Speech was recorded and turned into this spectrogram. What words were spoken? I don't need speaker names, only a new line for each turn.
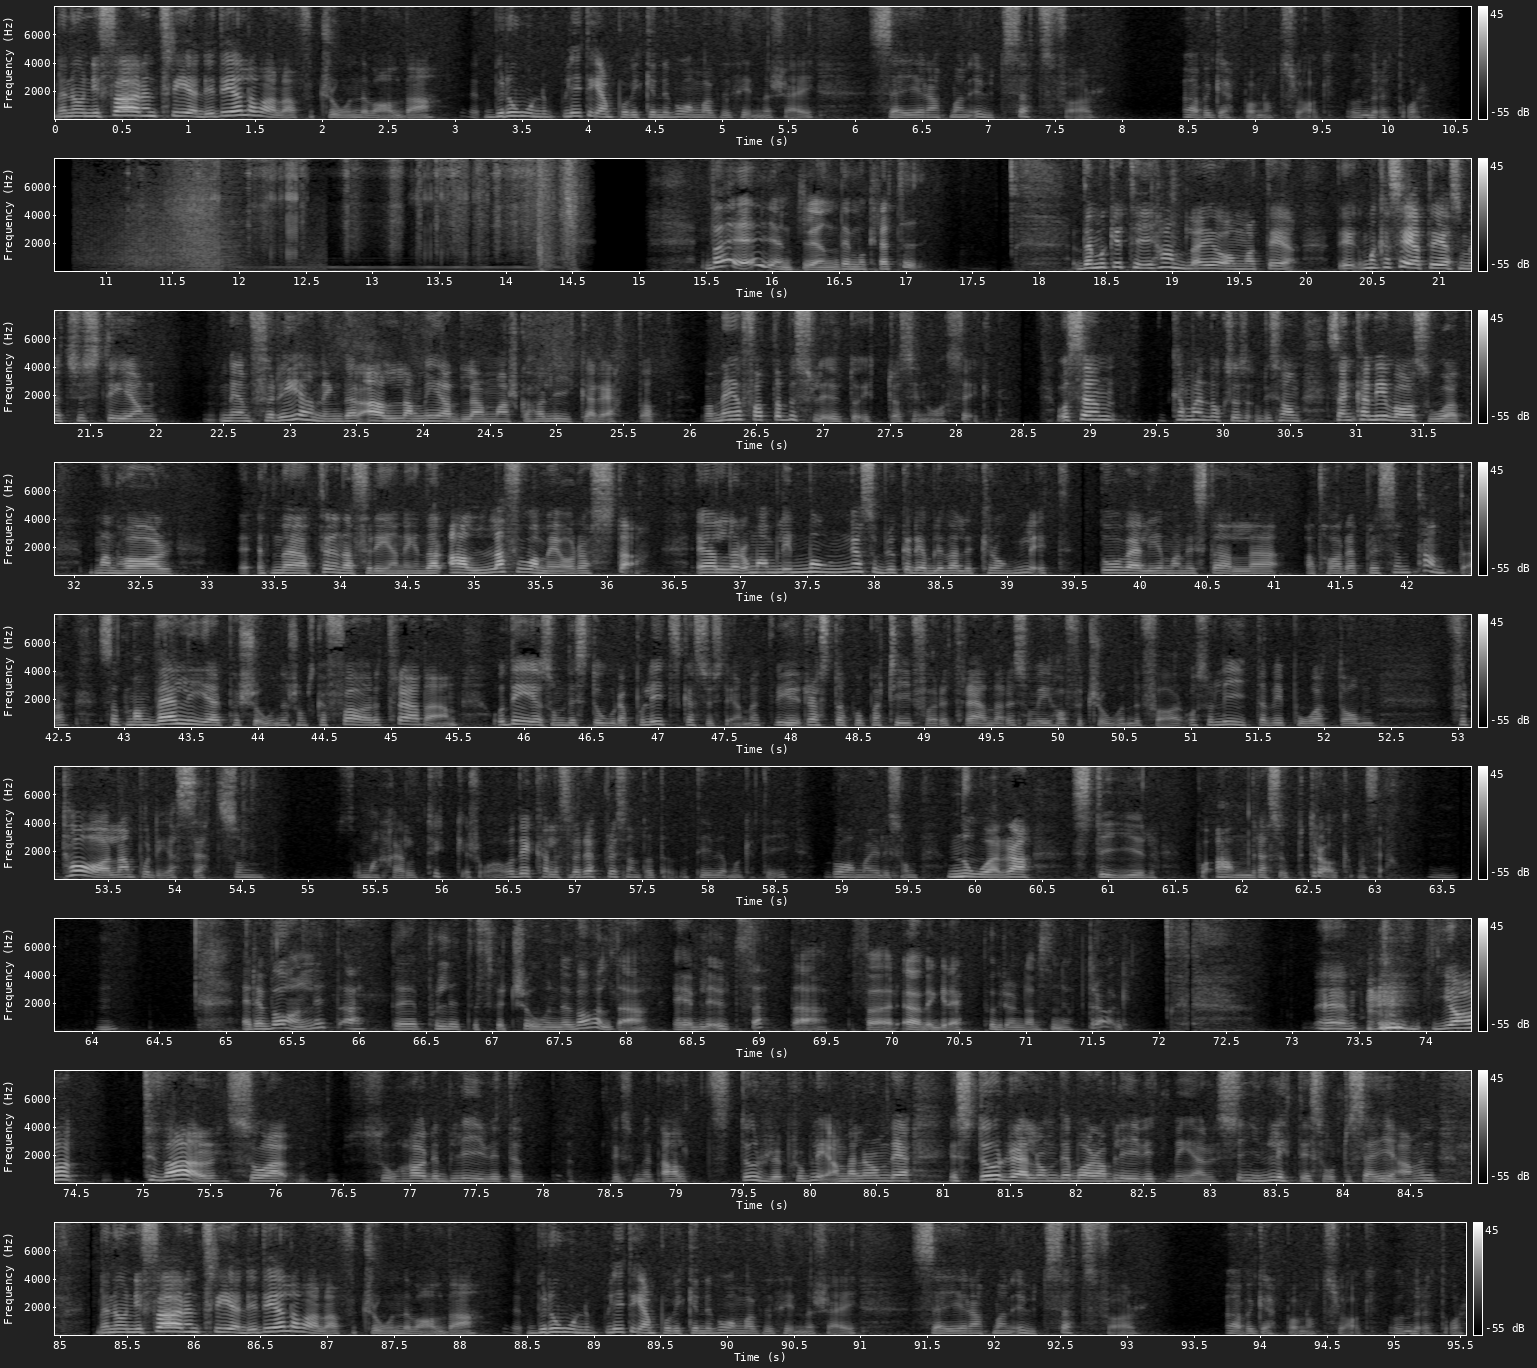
Men ungefär en tredjedel av alla förtroendevalda, beroende lite grann på vilken nivå man befinner sig, säger att man utsätts för övergrepp av något slag under ett år.
Vad är egentligen demokrati?
Demokrati handlar ju om att det, det, man kan säga att det är som ett system med en förening där alla medlemmar ska ha lika rätt att vara med och fatta beslut och yttra sin åsikt. Och sen kan man också, liksom, sen kan det ju vara så att man har ett möte i den där föreningen där alla får vara med och rösta. Eller om man blir många så brukar det bli väldigt krångligt. Då väljer man istället att ha representanter. Så att man väljer personer som ska företräda en. Och det är som det stora politiska systemet. Vi röstar på partiföreträdare som vi har förtroende för och så litar vi på att de för talan på det sätt som, som man själv tycker. så. Och det kallas för representativ demokrati. Och då har man ju liksom några styr på andras uppdrag kan man säga. Mm. Mm.
Är det vanligt att eh, politiskt förtroendevalda eh, blir utsatta för övergrepp på grund av sina uppdrag?
Eh, ja, tyvärr så, så har det blivit ett, ett, liksom ett allt större problem. Eller om det är större eller om det bara blivit mer synligt, det är svårt att säga. Mm. Men, men ungefär en tredjedel av alla förtroendevalda, beroende lite grann på vilken nivå man befinner sig, säger att man utsätts för övergrepp av något slag under ett år.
